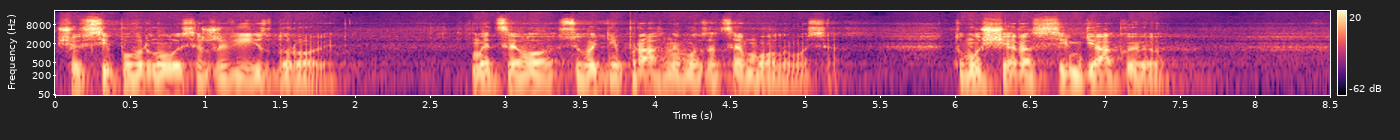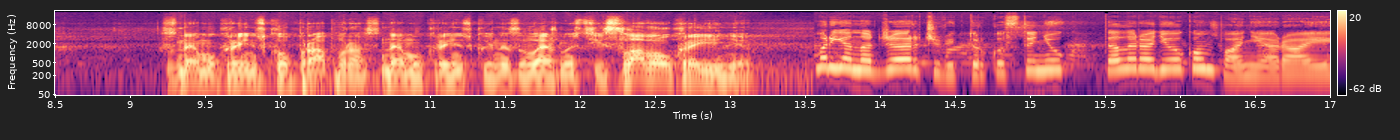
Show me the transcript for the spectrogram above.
щоб всі повернулися живі і здорові. Ми цього сьогодні прагнемо, за це молимося. Тому ще раз всім дякую. З Днем українського прапора, з Днем української незалежності. Слава Україні! Мар'яна Джерч, Віктор Костенюк, телерадіокомпанія Раї.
